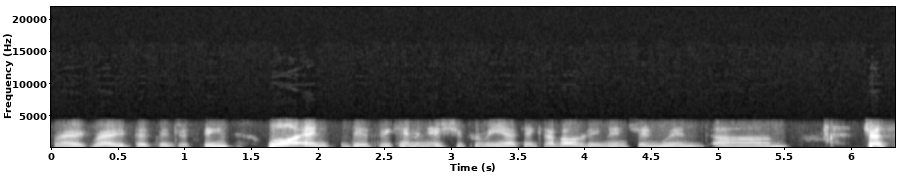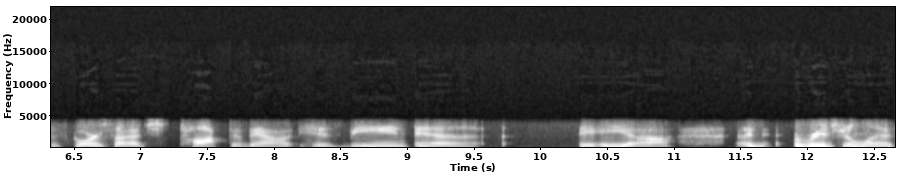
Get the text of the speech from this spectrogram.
Right, right. That's interesting. Well, and this became an issue for me. I think I've already mentioned when um, Justice Gorsuch talked about his being a, a uh, an originalist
